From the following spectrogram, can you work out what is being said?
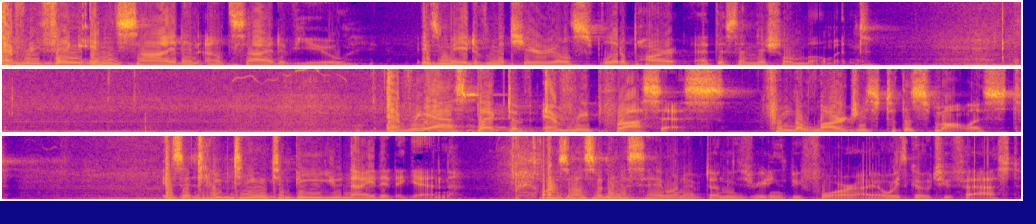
Everything inside and outside of you is made of material split apart at this initial moment. Every aspect of every process, from the largest to the smallest, is attempting to be united again. I was also going to say, when I've done these readings before, I always go too fast.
